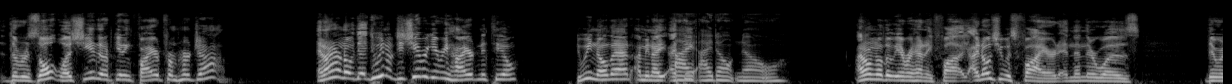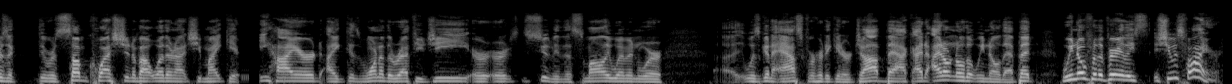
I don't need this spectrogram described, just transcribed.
the result was she ended up getting fired from her job. And I don't know. Do we know? Did she ever get rehired, Natil? Do we know that? I mean, I I, think, I, I don't know. I don't know that we ever had any. Fi- I know she was fired, and then there was there was a there was some question about whether or not she might get rehired. I because one of the refugee or, or, excuse me, the Somali women were uh, was going to ask for her to get her job back. I, I don't know that we know that, but we know for the very least she was fired.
